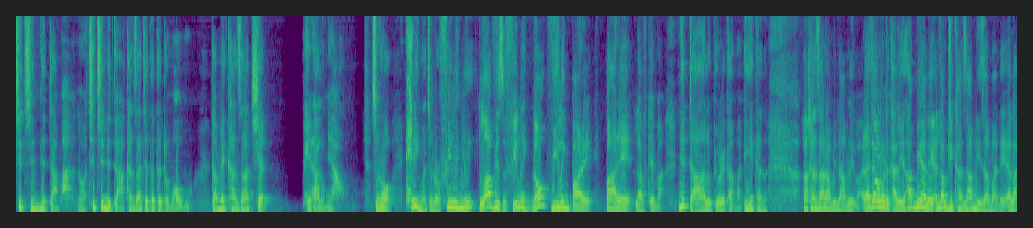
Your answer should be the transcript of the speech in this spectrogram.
ချစ်ချင်းမေတ္တာမှာเนาะချစ်ချင်းမေတ္တာခံစားချက်သက်သက်တော့မဟုတ်ဘူးဒါပေမဲ့ခံစားချက်ဖယ်ထားလို့မရအောင်ဆိုတော့အဲ့ဒီမှာကျွန်တော် feeling လေ love is a feeling เนาะ feeling ပါတယ် ပါတယ် love ထဲမှာမေတ္တာလို့ပြောတဲ့အခါမှာဒီရခံစား ငါခံစားတာမင်းနားမလဲပါဒါကြောင့်လို့တခါလေဟာမင်းကလည်းအလောက်ကြီးခံစားမနေစမ်းပါနဲ့ဟလာ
